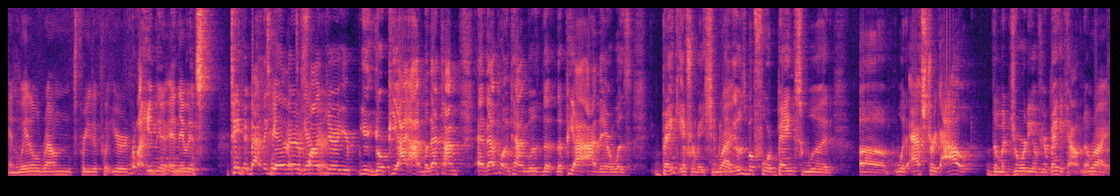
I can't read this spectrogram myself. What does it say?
and wait around for you to put your Right, you and, know, and they would tape it back it together back to together. find your, your your your PII. But that time, at that point in time, it was the the PII there was bank information because Right. it was before banks would uh, would asterisk out the majority of your bank account number. Right.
